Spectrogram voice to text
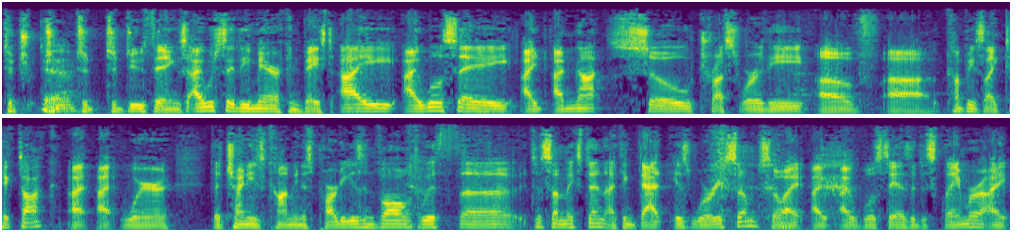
to tr- yeah. to, to, to, do things. I would say the American based. I I will say I, am not so trustworthy of uh, companies like TikTok, I, I, where the Chinese Communist Party is involved with uh, to some extent. I think that is worrisome. So I, I, will say as a disclaimer, I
